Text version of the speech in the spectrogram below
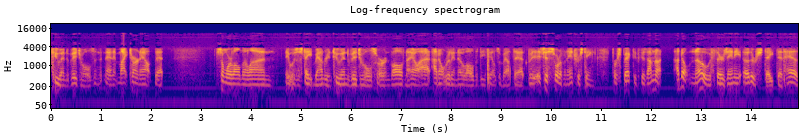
two individuals, and, and it might turn out that somewhere along the line it was a state boundary and two individuals are involved now. I, I don't really know all the details about that, but it's just sort of an interesting perspective because I'm not, I don't know if there's any other state that has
